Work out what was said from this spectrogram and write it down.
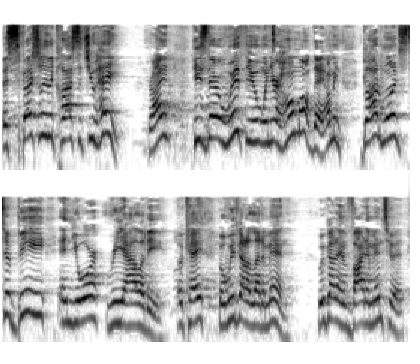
especially the class that you hate, right? He's there with you when you're home all day. I mean, God wants to be in your reality, okay? But we've got to let him in. We've got to invite him into it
